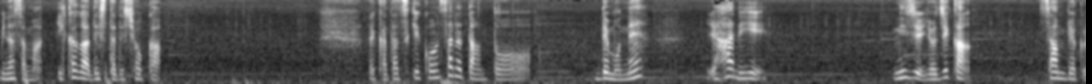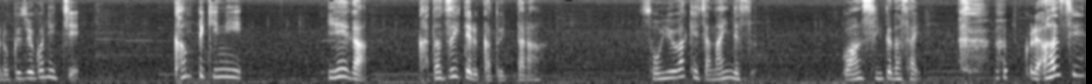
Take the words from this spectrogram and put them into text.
皆様いかがでしたでしょうか？片付けコンサルタントでもねやはり24時間365日完璧に家が片付いてるかといったらそういうわけじゃないんです。ご安心ください。これ安心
